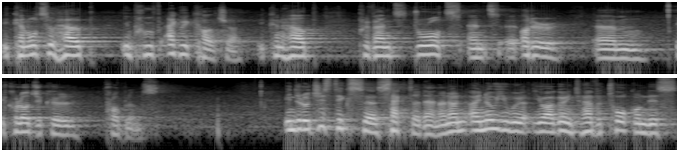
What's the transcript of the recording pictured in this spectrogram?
It can also help improve agriculture. It can help prevent droughts and uh, other um, ecological problems. In the logistics uh, sector, then, and I, I know you, were, you, are going to have a talk on this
